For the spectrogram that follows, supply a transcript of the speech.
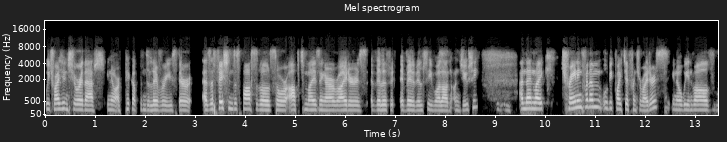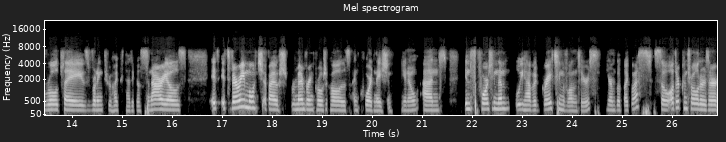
we try to ensure that you know our pickup and deliveries they're as efficient as possible so we're optimizing our riders availability while on, on duty. Mm-hmm. and then like training for them will be quite different to riders. You know we involve role plays running through hypothetical scenarios. It, it's very much about remembering protocols and coordination you know and in supporting them we have a great team of volunteers here in blood bike west so other controllers are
